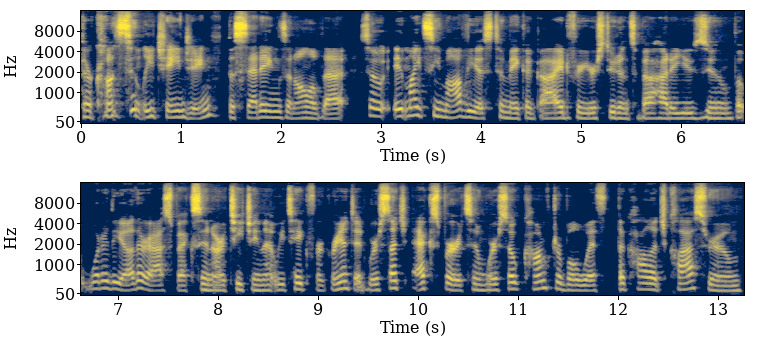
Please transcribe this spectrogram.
they're constantly changing, the settings and all of that. So it might seem obvious to make a guide for your students about how to use Zoom, but what are the other aspects in our teaching that we take for granted? We're such experts and we're so comfortable with the college classroom.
